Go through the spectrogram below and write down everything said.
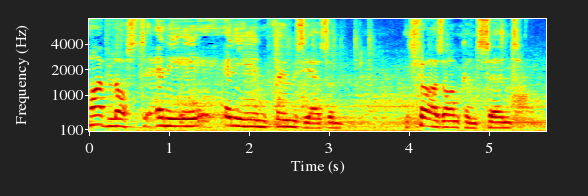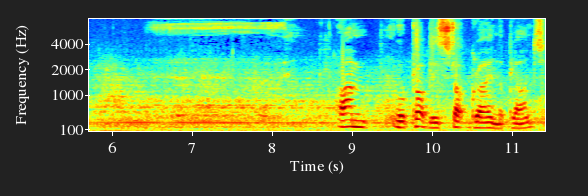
I've lost any any enthusiasm as far as I'm concerned. Uh, I'm will probably stop growing the plants.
